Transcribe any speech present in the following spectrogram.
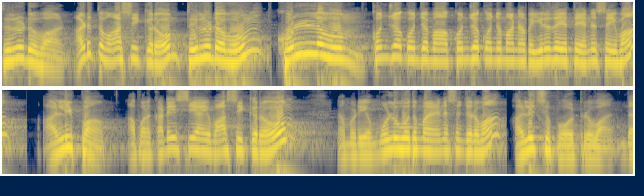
திருடுவான். அடுத்து வாசிக்கிறோம் திருடவும் கொல்லவும். கொஞ்சம் கொஞ்சமா கொஞ்சம் கொஞ்சமா நம்ம இருதயத்தை என்ன செய்வான்? அழிப்பான். அப்புறம் கடைசியாய் வாசிக்கிறோம். நம்முடைய முழுவதுமா என்ன செஞ்சிருவான்? அழிச்சு போட்டுருவான் இந்த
